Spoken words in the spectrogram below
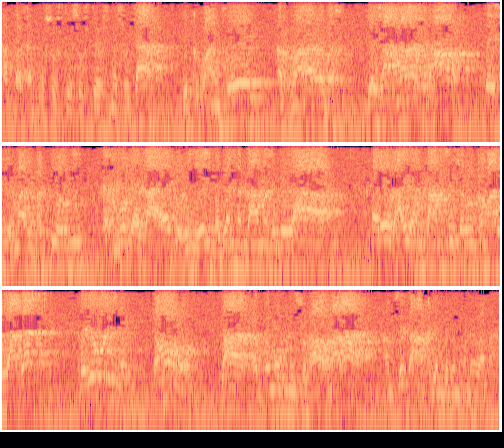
अब बस, अब वो सोचते सोचते उसने सोचा कि भगवान से, अब हमारा तो बस, जैसा हमारा स्वभाव तैसी हमारी भक्ति होगी। वो कहता है तो ही भजन काम से दे अरे भाई, हम काम से स्वरूप हमारे आदत रजोगुणी नहीं तमो कहा, तब तमोगुणी स्वभाव हमारा हमसे कहा भजन भजन होने वाला है?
